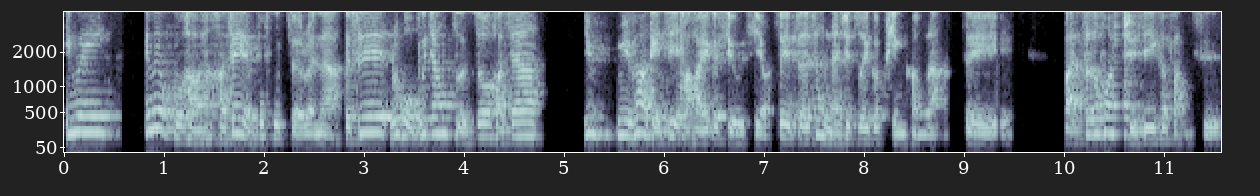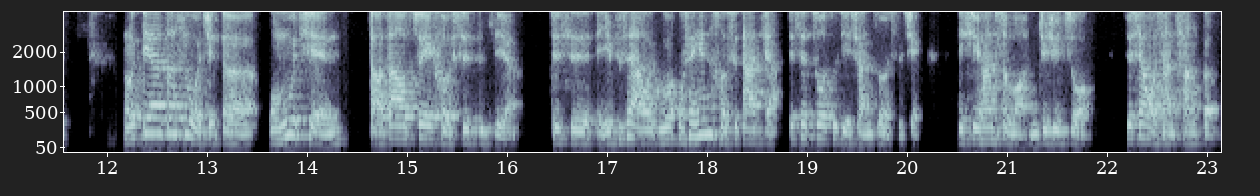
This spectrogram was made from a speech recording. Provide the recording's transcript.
因为。因为我好好像也不负责任啊，可是如果不这样子做，好像又没有办法给自己好好一个休息哦，所以真的是很难去做一个平衡啦。所以，把这个或许是一个方式。然后第二个是我觉得我目前找到最合适自己啊，就是也不是啊，我我我相信合适大家，就是做自己喜欢做的事情。你喜欢什么，你就去做。就像我想唱歌，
